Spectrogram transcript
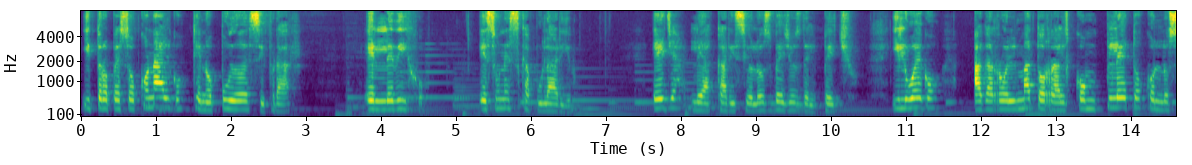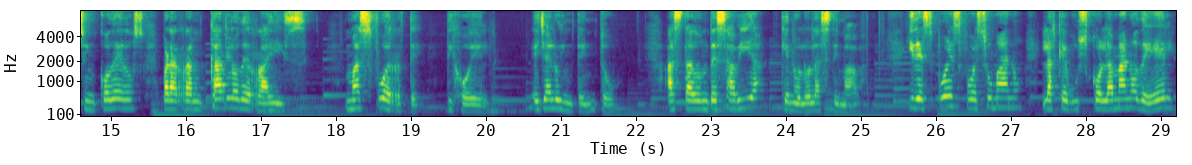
y tropezó con algo que no pudo descifrar. Él le dijo, es un escapulario. Ella le acarició los vellos del pecho y luego agarró el matorral completo con los cinco dedos para arrancarlo de raíz. Más fuerte, dijo él. Ella lo intentó, hasta donde sabía que no lo lastimaba. Y después fue su mano la que buscó la mano de él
